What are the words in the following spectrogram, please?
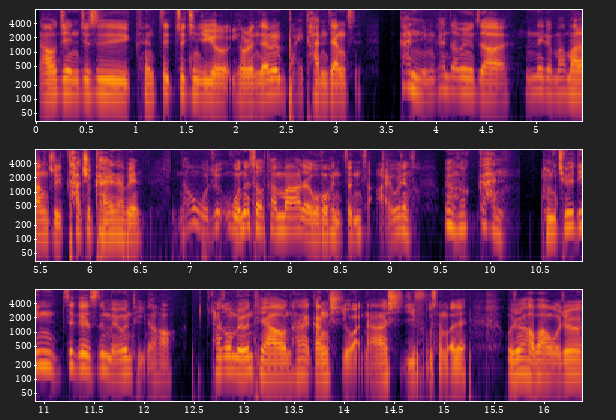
然后今天就是可能最最近就有有人在那边摆摊这样子。看你们看照片就知道了，那个妈妈浪嘴，他就开那边，然后我就我那时候他妈的我很挣扎，我想说。我想说干，你确定这个是没问题的哈？他说没问题啊，他才刚洗完啊，洗衣服什么的。我觉得好吧，我就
